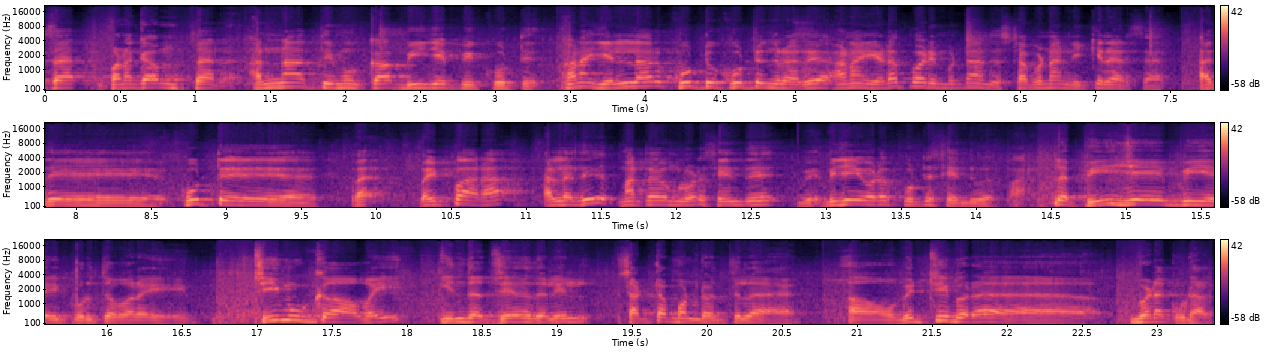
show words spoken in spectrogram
சார். வணக்கம். சார் அதிமுக பிஜேபி கூட்டு. ஆனால் எல்லாரும் கூட்டு கூட்டுங்கிறாரு. ஆனால் எடப்பாடி மட்டும் அந்த ஸ்டபனாக நிற்கிறார் சார். அது கூட்டு வ- வைப்பாரா? அல்லது மற்றவங்களோட சேர்ந்து விஜயோட கூட்டு சேர்ந்து வைப்பார்? இல்லை பிஜேபியை பொறுத்தவரை திமுகவை இந்த தேர்தலில் சட்டமன்றத்தில் வெற்றி பெற விடக்கூடாது.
